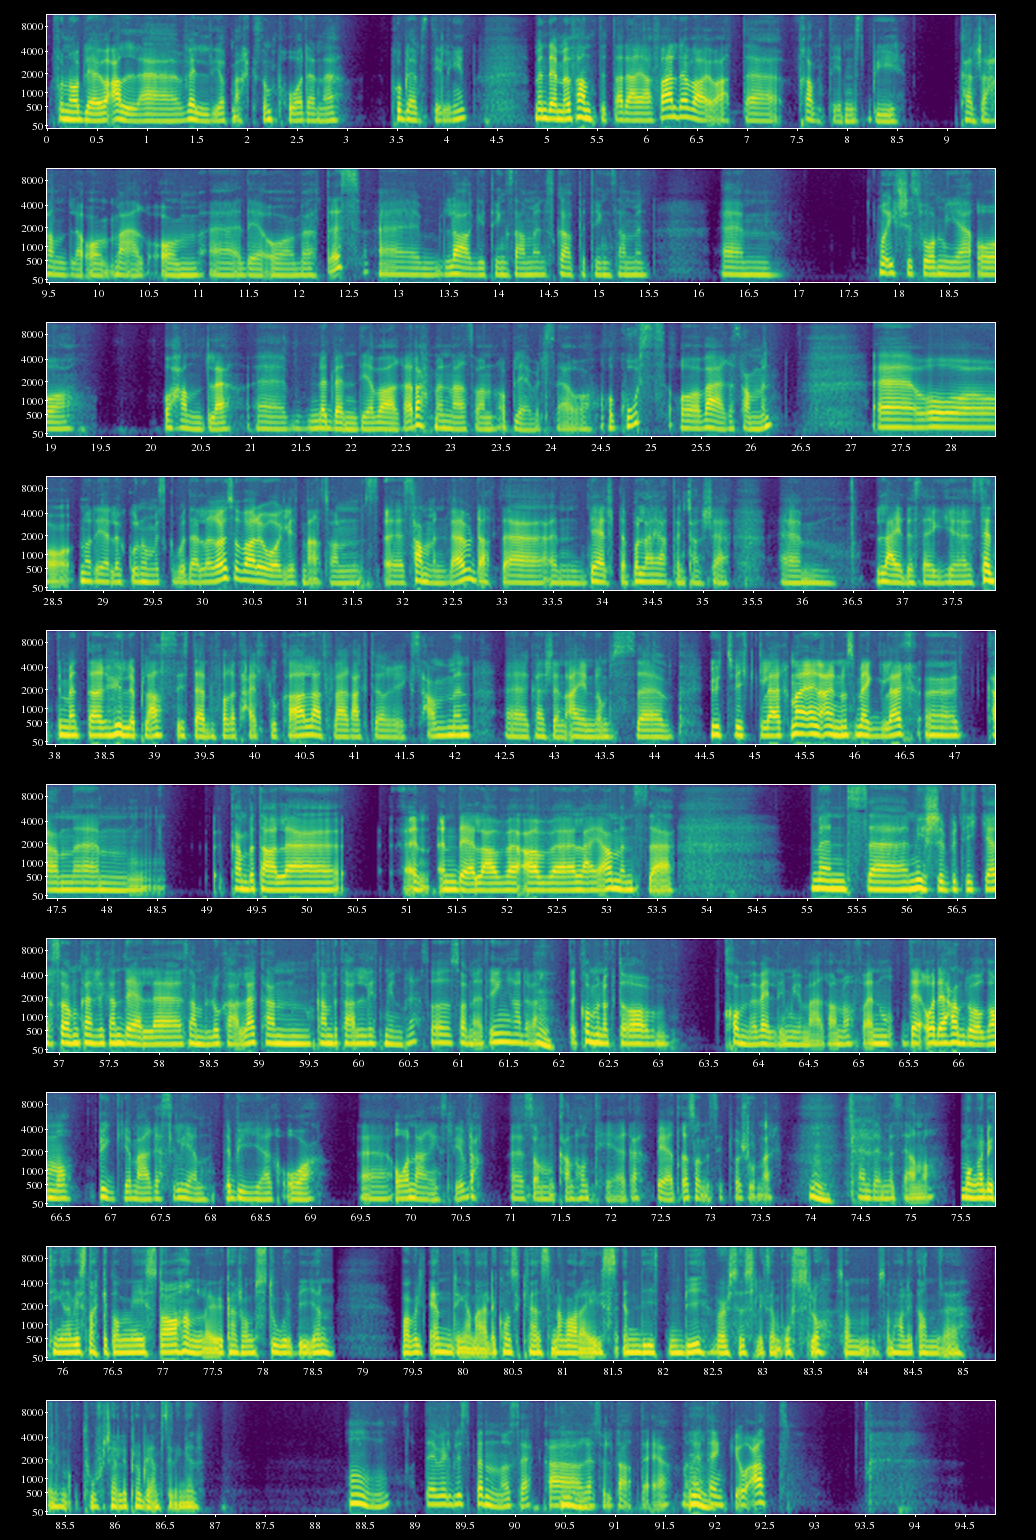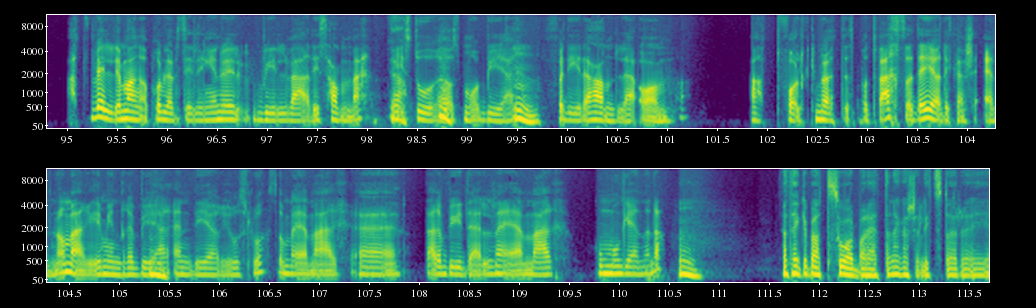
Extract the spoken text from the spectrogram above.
for nå blir jo alle veldig oppmerksom på denne problemstillingen. Men det vi fant ut av der, iallfall, det var jo at eh, framtidens by kanskje handler om, mer om eh, det å møtes. Eh, lage ting sammen, skape ting sammen. Og ikke så mye å, å handle eh, nødvendige varer, da, men mer sånn opplevelse og, og kos, og være sammen. Eh, og når det gjelder økonomiske modeller òg, så var det òg litt mer sånn eh, sammenvevd, at eh, en delte på leie, at en kanskje leide seg eh, centimeter hylleplass istedenfor et helt lokale, at flere aktører gikk sammen. Eh, kanskje en eiendomsutvikler Nei, en eiendomsmegler eh, kan, kan betale en, en del av, av leia, mens mens eh, nisjebutikker som kanskje kan dele samme lokale, kan, kan, betale litt mindre. Så sånne ting hadde vært mm. Det kommer nok til å komme veldig mye mer av nå. En, det, og det handler òg om å bygge mer resiliente byer og, eh, og næringsliv, da. Eh, som kan håndtere bedre sånne situasjoner mm. enn det vi ser nå. Mange av de tingene vi snakket om i stad, handler jo kanskje om storbyen. Hva vil endringene eller konsekvensene være i en liten by versus liksom Oslo, som, som har litt andre To forskjellige problemstillinger. Mm. Det vil bli spennende å se hva mm. resultatet er. Men jeg mm. tenker jo at at veldig mange av problemstillingene vil, vil være de samme ja. i store og små byer. Mm. Fordi det handler om at folk møtes på tvers, og det gjør de kanskje enda mer i mindre byer mm. enn de gjør i Oslo, som er mer eh, Der bydelene er mer homogene, da. Mm. Jeg tenker på at sårbarheten er kanskje litt større i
